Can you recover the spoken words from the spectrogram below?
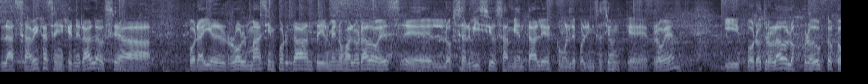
Las abejas en general, o sea, por ahí el rol más importante y el menos valorado es eh, los servicios ambientales como el de polinización que proveen y por otro lado los productos que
